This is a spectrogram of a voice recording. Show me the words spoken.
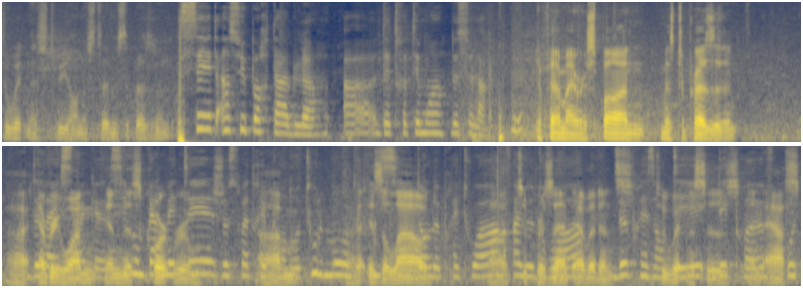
to witness, to be honest, uh, Mr. President. C'est insupportable euh, d'être témoin de cela. If I may respond, Mr. President, uh, everyone in this courtroom permettez, je souhaite répondre. um, Tout le monde uh, is allowed, uh, to present evidence to witnesses and ask,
